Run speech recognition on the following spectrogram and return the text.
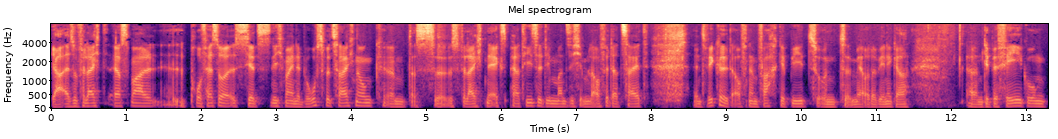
Ja, also vielleicht erstmal, äh, Professor ist jetzt nicht meine Berufsbezeichnung. Ähm, das äh, ist vielleicht eine Expertise, die man sich im Laufe der Zeit entwickelt auf einem Fachgebiet und äh, mehr oder weniger ähm, die Befähigung,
